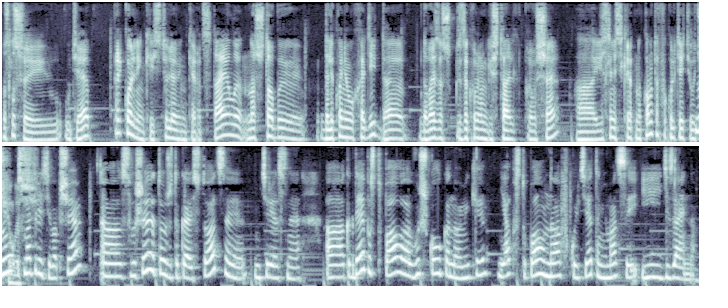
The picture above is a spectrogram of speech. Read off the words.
Ну слушай, у тебя прикольненькие, стилевенькие артстайлы, но чтобы далеко не уходить, да, давай закроем гештальт про ВШ. А, если не секрет, на каком то факультете ну, училась? Ну, смотрите, вообще, с ВШ тоже такая ситуация интересная. А, когда я поступала в высшую школу экономики, я поступала на факультет анимации и дизайна.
